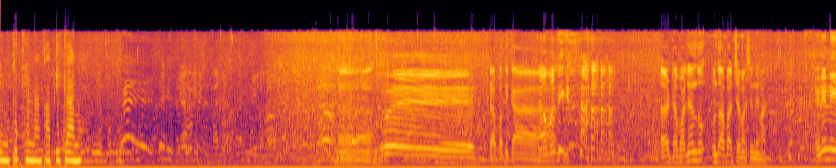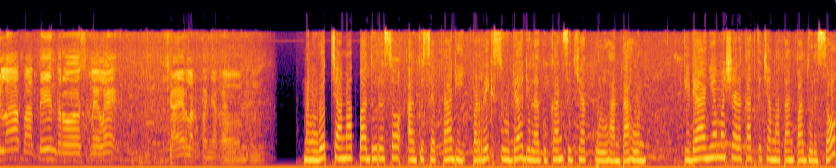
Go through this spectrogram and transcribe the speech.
untuk menangkap ikan. Nah, Weh, dapat ikan. dapat ikan. Eh, dapatnya untuk untuk apa aja mas ini mas? Ini nila, patin, terus lele, jair lah kebanyakan. Oh, mm. Menurut Camat Padureso Agus Septadi, perik sudah dilakukan sejak puluhan tahun. Tidak hanya masyarakat Kecamatan Padureso,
